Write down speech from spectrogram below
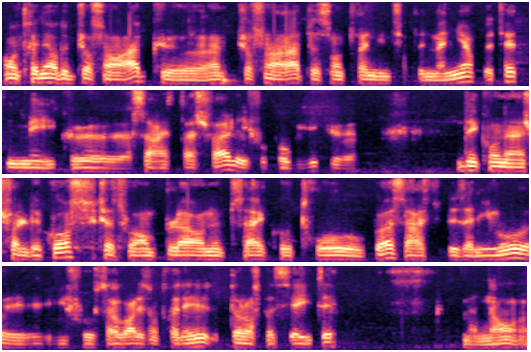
entraîneur de pur sang arabe, qu'un pur sang arabe ça s'entraîne d'une certaine manière peut-être, mais que ça reste un cheval et il faut pas oublier que dès qu'on a un cheval de course, que ce soit en plat, en obstacle, au trot ou quoi, ça reste des animaux et il faut savoir les entraîner dans leur spatialité. Maintenant, euh,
